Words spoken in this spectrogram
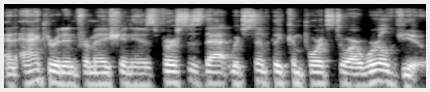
and accurate information is versus that which simply comports to our worldview.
